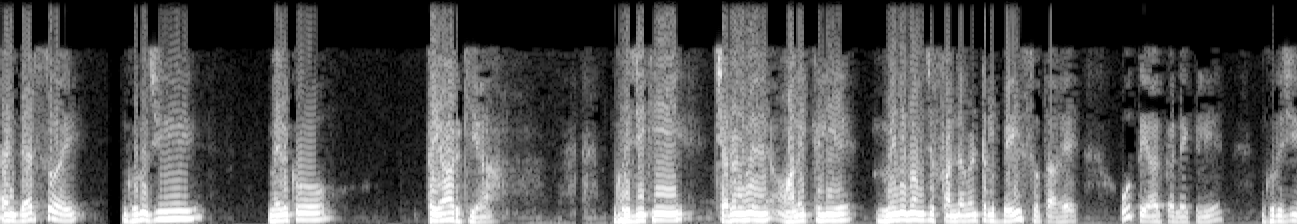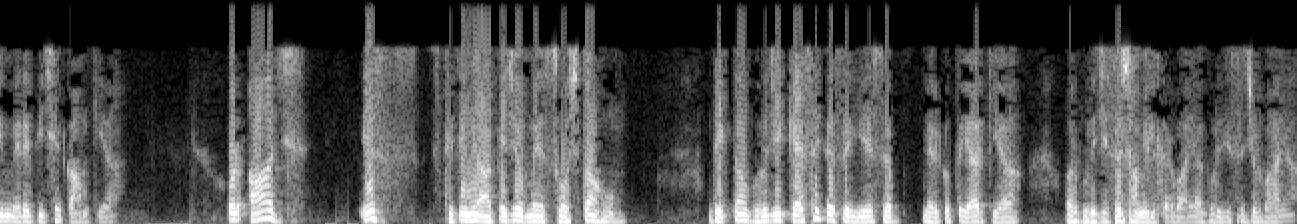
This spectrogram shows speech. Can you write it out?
and that's why गुरु जी मेरे को तैयार किया। गुरु जी की चरण में आने के लिए मिनिमम जो फंडामेंटल बेस होता है, वो तैयार करने के लिए गुरु जी मेरे पीछे काम किया। और आज इस स्थिति में आके जब मैं सोचता हूँ, देखता हूँ गुरु जी कैसे कैसे ये सब मेरे को तैयार किया और गुरु जी से शामिल करवाया गुरु जी से जुड़वाया।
